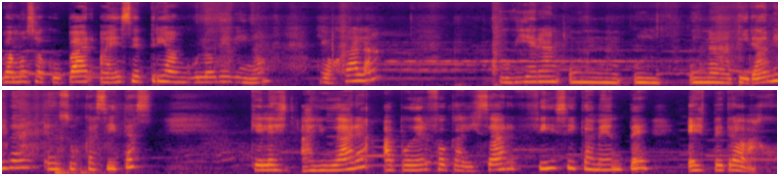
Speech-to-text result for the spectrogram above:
vamos a ocupar a ese triángulo divino que ojalá tuvieran una pirámide en sus casitas que les ayudara a poder focalizar físicamente este trabajo.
